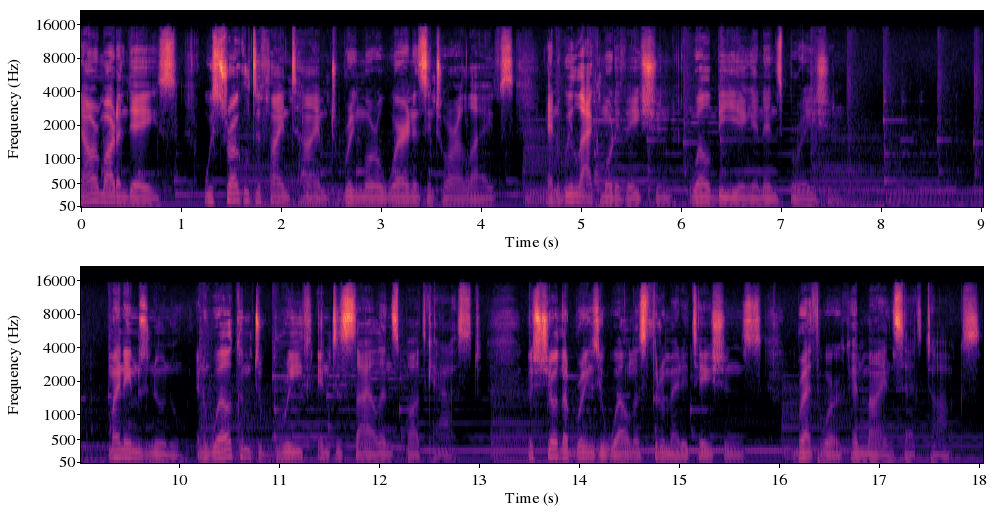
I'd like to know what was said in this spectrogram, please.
our modern days, we struggle to find time to bring more awareness into our lives, and we lack motivation, well being, and inspiration. My name is Nunu, and welcome to Breathe into Silence podcast, a show that brings you wellness through meditations, breathwork, and mindset talks.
